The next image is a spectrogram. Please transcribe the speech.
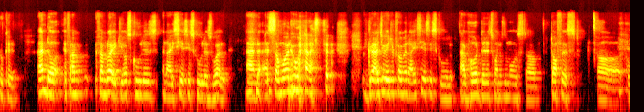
Okay. And uh, if I'm if I'm right, your school is an ICSE school as well. And as someone who has graduated from an ICSE school, I've heard that it's one of the most uh, toughest. Uh, what do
